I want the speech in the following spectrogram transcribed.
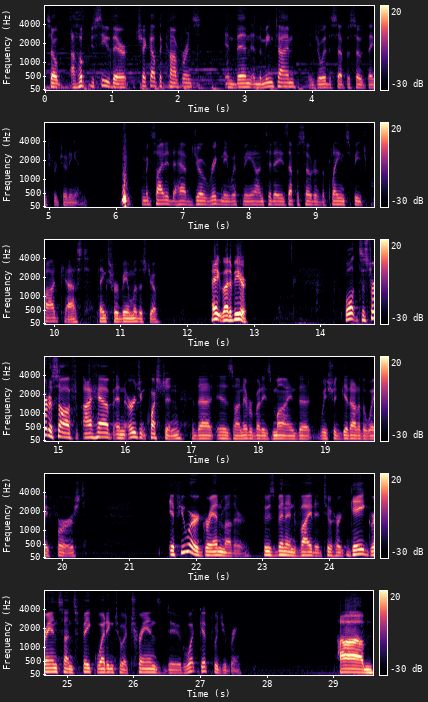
So I hope to see you there. Check out the conference, and then in the meantime, enjoy this episode. Thanks for tuning in. I'm excited to have Joe Rigney with me on today's episode of the Plain Speech Podcast. Thanks for being with us, Joe. Hey, glad to be here. Well, to start us off, I have an urgent question that is on everybody's mind that we should get out of the way first. If you were a grandmother who's been invited to her gay grandson's fake wedding to a trans dude, what gift would you bring? Um,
